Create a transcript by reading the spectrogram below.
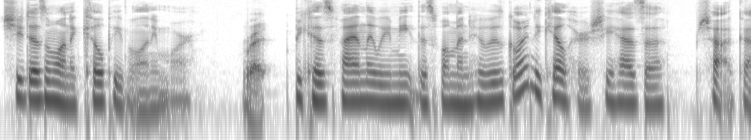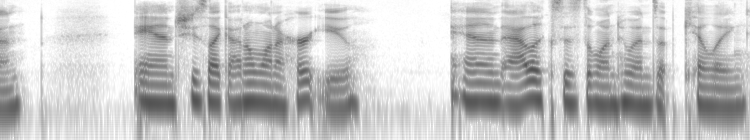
she doesn't want to kill people anymore. Right. Because finally we meet this woman who is going to kill her. She has a shotgun. And she's like, I don't want to hurt you. And Alex is the one who ends up killing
